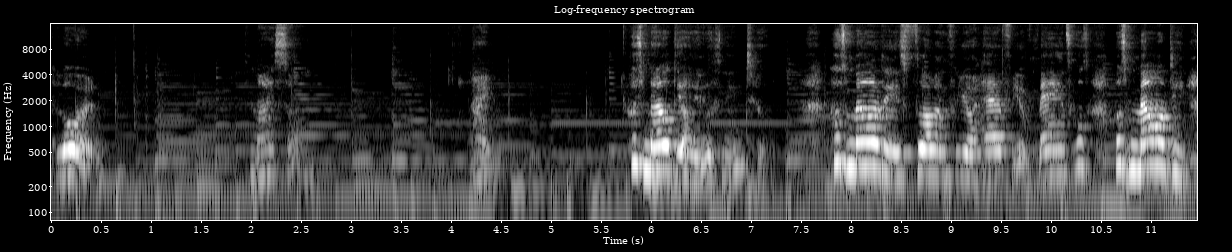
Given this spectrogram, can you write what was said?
the Lord my song. Right. Whose melody are you listening to? Whose melody is flowing through your hair, through your veins? Whose, whose melody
